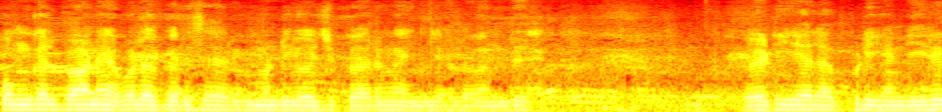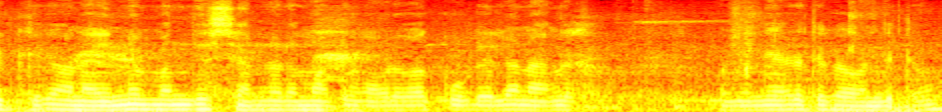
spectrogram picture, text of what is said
பொங்கல் பானை எவ்வளோ பெருசாக இருக்குமெண்டு யோசிச்சு பாருங்கள் இந்தியாவில் வந்து வெடியால் அப்படி அங்கே இருக்குது. ஆனால் இன்னும் வந்து சென்னட மாட்டோம் அவ்வளோவா கூட இல்லை நாங்கள் கொஞ்சம் நேரத்துக்காக வந்துட்டோம்.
